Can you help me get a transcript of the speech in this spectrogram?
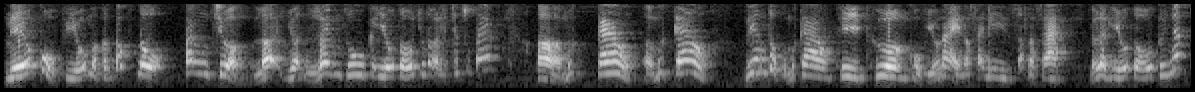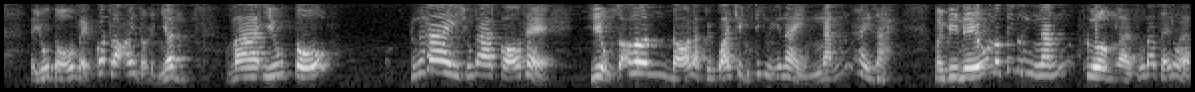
Nếu cổ phiếu mà có tốc độ tăng trưởng lợi nhuận doanh thu cái yếu tố chúng ta gọi là chất xúc tác ở mức cao ở mức cao liên tục ở mức cao thì thường cổ phiếu này nó sẽ đi rất là xa. Đó là yếu tố thứ nhất là yếu tố về cốt lõi đó là nhân. Và yếu tố thứ hai chúng ta có thể hiểu rõ hơn đó là cái quá trình tích lũy này ngắn hay dài. Bởi vì nếu nó tích lũy ngắn thường là chúng ta thấy là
